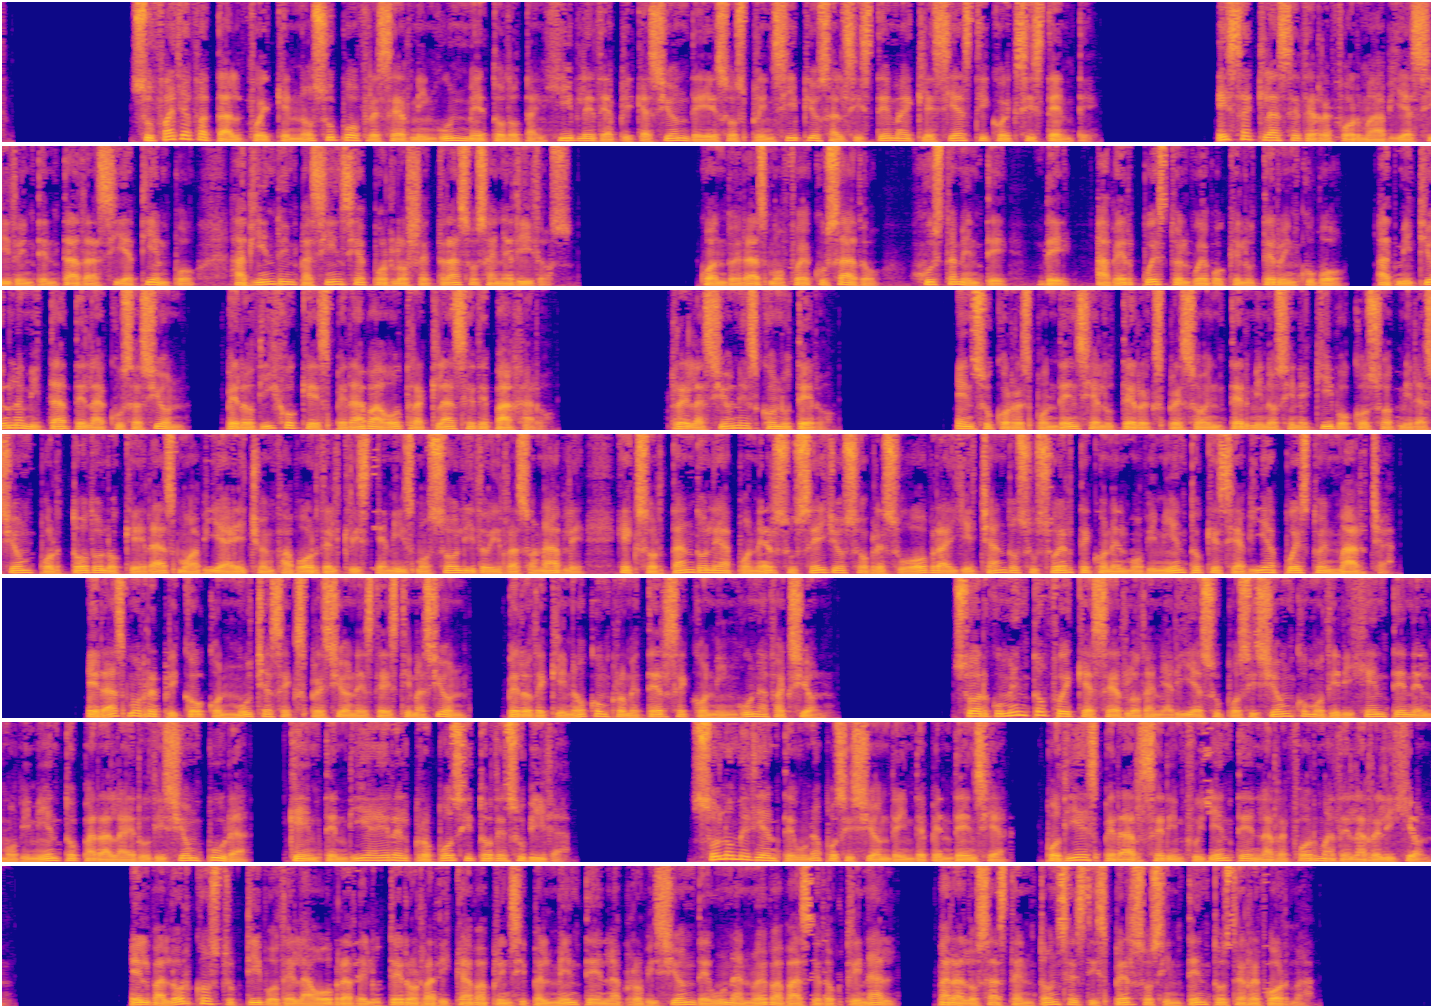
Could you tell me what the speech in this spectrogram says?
Su falla fatal fue que no supo ofrecer ningún método tangible de aplicación de esos principios al sistema eclesiástico existente. Esa clase de reforma había sido intentada hacía tiempo, habiendo impaciencia por los retrasos añadidos. Cuando Erasmo fue acusado, justamente, de haber puesto el huevo que Lutero incubó, admitió la mitad de la acusación, pero dijo que esperaba otra clase de pájaro. Relaciones con Lutero. En su correspondencia Lutero expresó en términos inequívocos su admiración por todo lo que Erasmo había hecho en favor del cristianismo sólido y razonable, exhortándole a poner su sello sobre su obra y echando su suerte con el movimiento que se había puesto en marcha. Erasmo replicó con muchas expresiones de estimación, pero declinó comprometerse con ninguna facción. Su argumento fue que hacerlo dañaría su posición como dirigente en el movimiento para la erudición pura, que entendía era el propósito de su vida. Solo mediante una posición de independencia, podía esperar ser influyente en la reforma de la religión. El valor constructivo de la obra de Lutero radicaba principalmente en la provisión de una nueva base doctrinal, para los hasta entonces dispersos intentos de reforma.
